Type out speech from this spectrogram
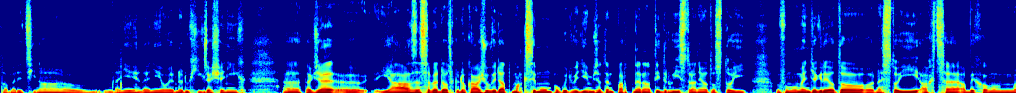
ta medicína není, není o jednoduchých řešeních. Eh, takže eh, já ze sebe dokážu vydat maximum, pokud vidím, že ten partner na té druhé straně o to stojí. V momentě, kdy o to nestojí a chce, abychom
